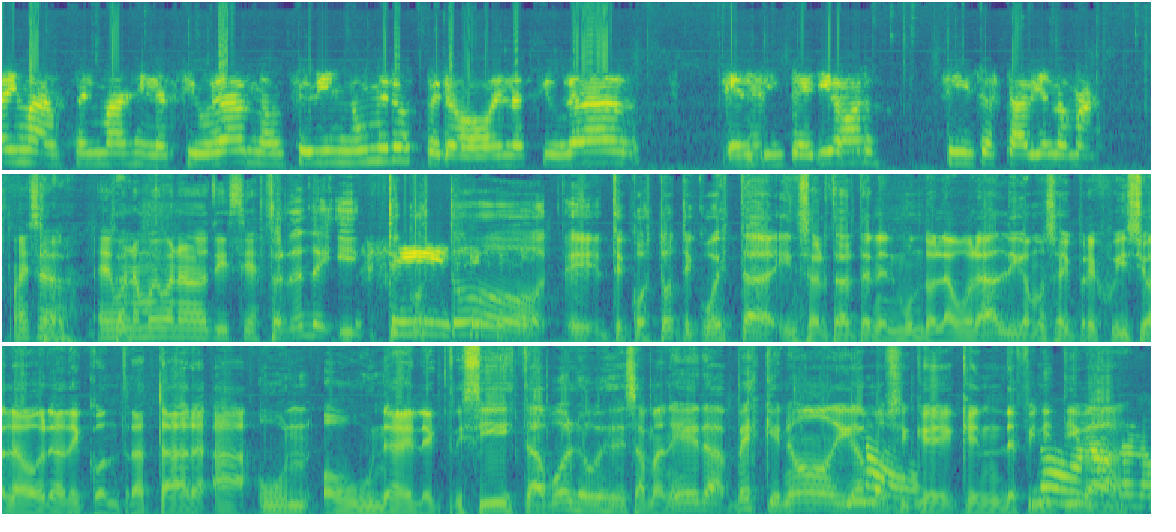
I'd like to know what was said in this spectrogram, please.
hay más, hay más en la ciudad, no sé bien números, pero en la ciudad, en el interior, sí, ya está habiendo más. Eso es una muy buena noticia. Fernanda, ¿y te costó, eh, te costó, te cuesta insertarte en el mundo laboral? Digamos, ¿hay prejuicio a la hora de contratar a un o una electricista? ¿Vos lo ves de esa manera? ¿Ves que no, digamos, y que, que, en definitiva... No, no, no.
